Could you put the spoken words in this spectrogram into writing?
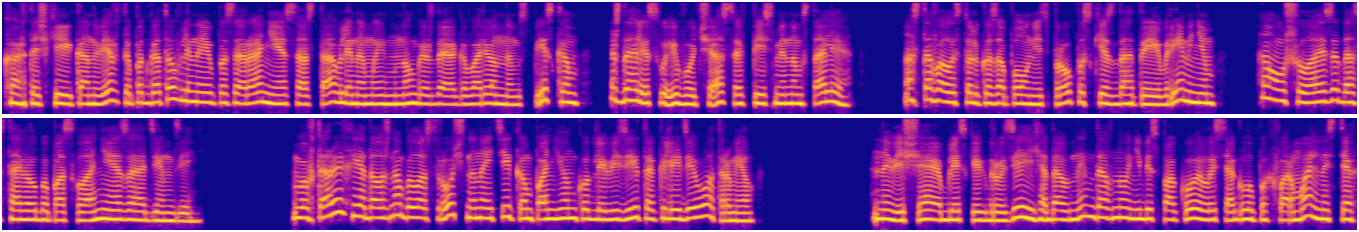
Карточки и конверты, подготовленные по заранее составленным и многожды оговоренным спискам, ждали своего часа в письменном столе. Оставалось только заполнить пропуски с датой и временем, а уж Лайза доставил бы послание за один день. Во-вторых, я должна была срочно найти компаньонку для визита к леди Уотермилл. Навещая близких друзей, я давным-давно не беспокоилась о глупых формальностях,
